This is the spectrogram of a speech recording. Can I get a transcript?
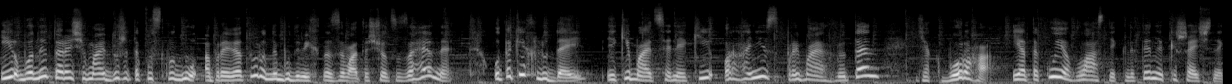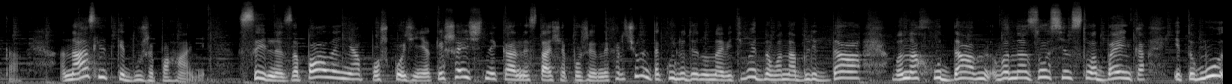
І вони, до речі, мають дуже таку складну абревіатуру, не будемо їх називати, що це за гени. У таких людей, які мають целіакію, організм приймає глютен як ворога і атакує власні клітини кишечника. Наслідки дуже погані. Сильне запалення, пошкодження кишечника, нестача поживних речовин. Таку людину навіть видно, вона бліда, вона худа, вона зовсім слабенька, і тому,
